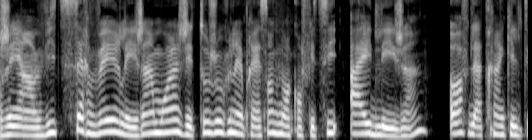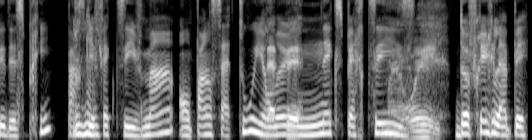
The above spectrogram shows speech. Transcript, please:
j'ai envie de servir les gens. Moi, j'ai toujours eu l'impression que mon confetti aide les gens offre de la tranquillité d'esprit parce qu'effectivement, on pense à tout et La on a paix. une expertise Ben oui. d'offrir la paix,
